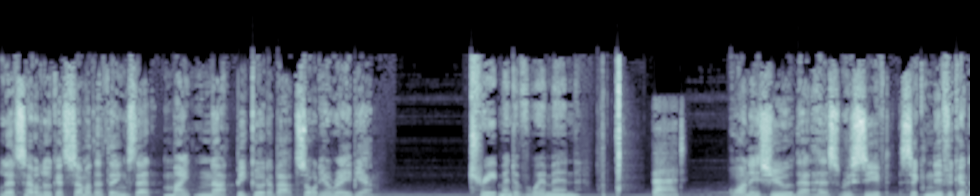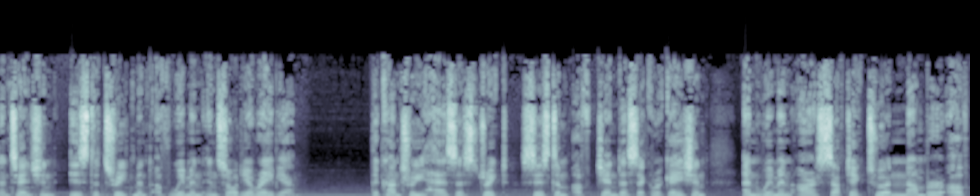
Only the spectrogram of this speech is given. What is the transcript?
Let's have a look at some of the things that might not be good about Saudi Arabia. Treatment of women. Bad. One issue that has received significant attention is the treatment of women in Saudi Arabia. The country has a strict system of gender segregation, and women are subject to a number of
